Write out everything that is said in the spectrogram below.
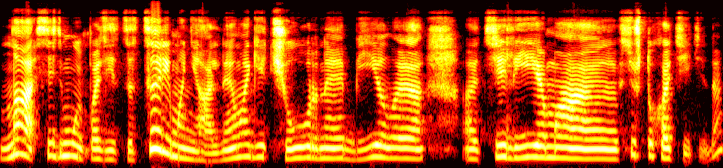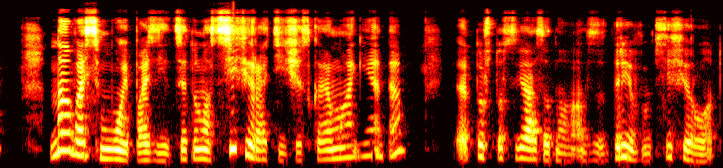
На седьмой позиции церемониальная магия, черная, белая, а, телема, все, что хотите. Да? На восьмой позиции это у нас сифиротическая магия, да? Э, то, что связано с древом Сифирот.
